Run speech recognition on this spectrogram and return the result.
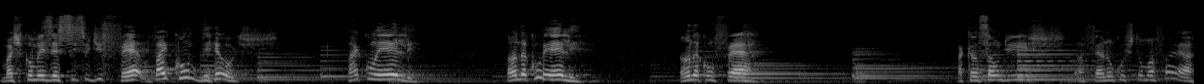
mas como exercício de fé. Vai com Deus. Vai com Ele. Anda com Ele. Anda com fé. A canção diz: a fé não costuma falhar.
